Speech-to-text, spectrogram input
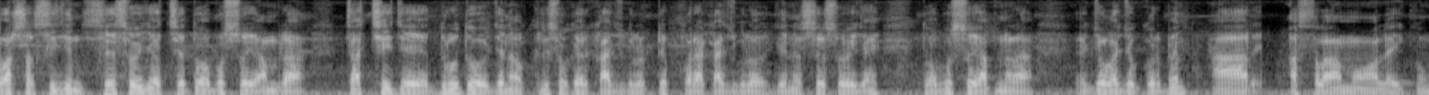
বর্ষার সিজন শেষ হয়ে যাচ্ছে, তো অবশ্যই আমরা চাচ্ছি যে দ্রুত যেন কৃষকের কাজগুলো, টেপ করা কাজগুলো যেন শেষ হয়ে যায়। তো অবশ্যই আপনারা যোগাযোগ করবেন। আর আসসালামু আলাইকুম।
